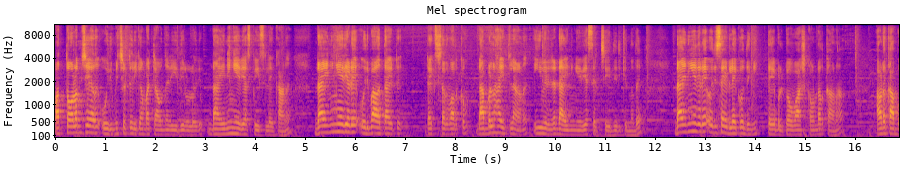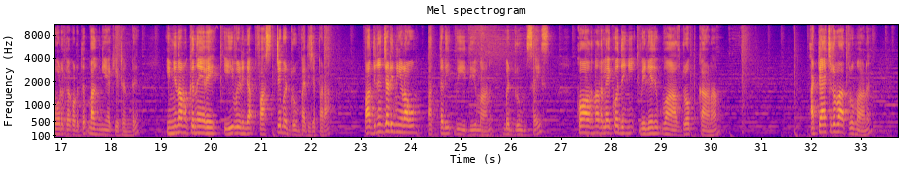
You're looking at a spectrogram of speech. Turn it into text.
പത്തോളം ചെയർ ഒരുമിച്ചിട്ടിരിക്കാൻ പറ്റാവുന്ന രീതിയിലുള്ളൊരു ഡൈനിങ് ഏരിയ സ്പേസിലേക്കാണ്. ഡൈനിങ് ഏരിയയുടെ ഒരു ഭാഗത്തായിട്ട് ടെക്സ്ചർ വർക്കും ഡബിൾ ഹൈറ്റിലാണ് ഈ വീടിന്റെ ഡൈനിങ് ഏരിയ സെറ്റ് ചെയ്തിരിക്കുന്നത്. ഡൈനിങ് ഏരിയയുടെ ഒരു സൈഡിലേക്ക് ഒതുങ്ങി ടേബിൾ ടോ വാഷ് കൗണ്ടർ കാണാം. അവിടെ കബോർഡൊക്കെ കൊടുത്ത് ഭംഗിയാക്കിയിട്ടുണ്ട്. ഇനി നമുക്ക് നേരെ ഈ വീടിന്റെ ഫസ്റ്റ് ബെഡ്റൂം പരിചയപ്പെടാം. പതിനഞ്ചടി നീളവും പത്തടി വീതിയുമാണ് ബെഡ്റൂം സൈസ്. കോർണറിലേക്ക് ഒതുങ്ങി വലിയൊരു വാർഡ്രോപ്പ് കാണാം. അറ്റാച്ച്ഡ് ബാത്റൂമാണ്.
